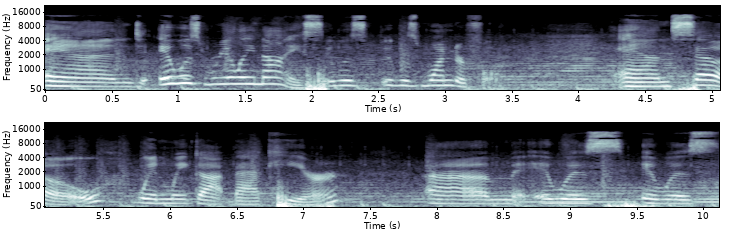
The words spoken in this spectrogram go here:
and it was really nice. It was it was wonderful. And so when we got back here, um, it was it was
